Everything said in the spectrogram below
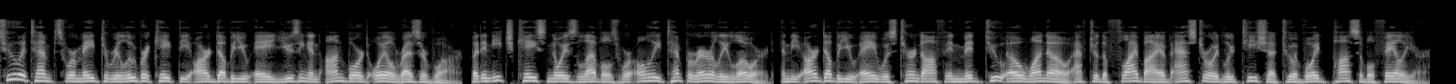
Two attempts were made to relubricate the RWA using an onboard oil reservoir, but in each case noise levels were only temporarily lowered, and the RWA was turned off in mid-2010 after the flyby of asteroid Lutetia to avoid possible failure.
